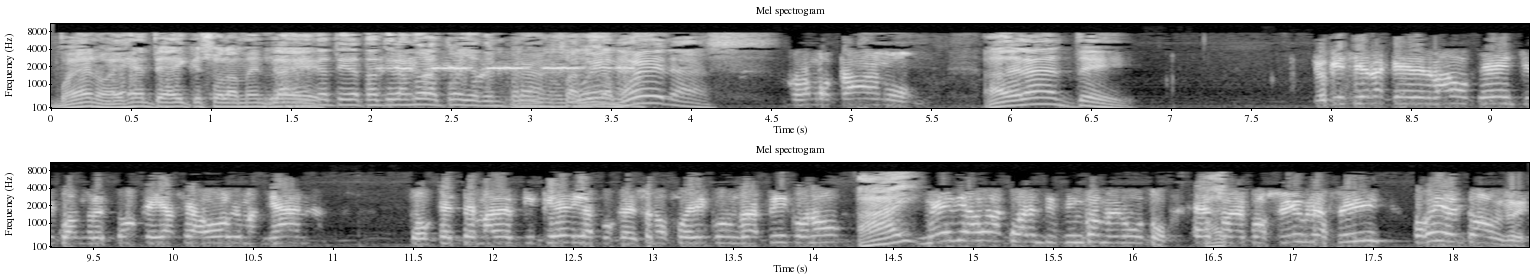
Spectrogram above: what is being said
Bueno, hay gente ahí que solamente... La gente tira- está tirando la toalla temprano. Salida. Buena. Buenas. ¿Cómo estamos? Adelante. Yo quisiera que el hermano Tenchi, cuando le toque, ya sea hoy o mañana, toque el tema del Quiqueya, porque eso no fue con un ratico, ¿no? Ay. Media hora, 45 minutos. ¿Eso Ay. es posible así? Oye, entonces.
